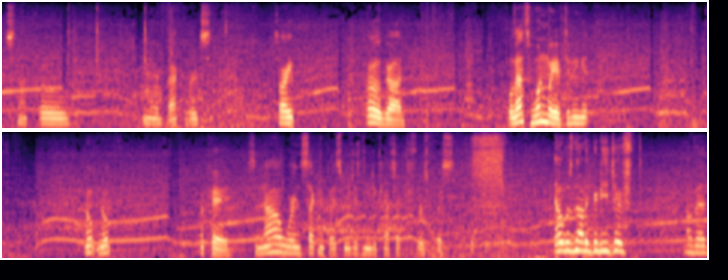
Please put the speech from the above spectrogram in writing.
Let's not go more backwards. Sorry. Oh god. Well, that's one way of doing it. Nope, nope. Okay, so now we're in second place. We just need to catch up to first place. That was not a good E-drift. My bad.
